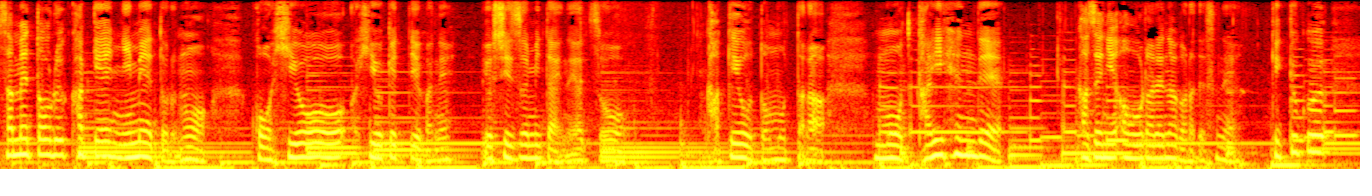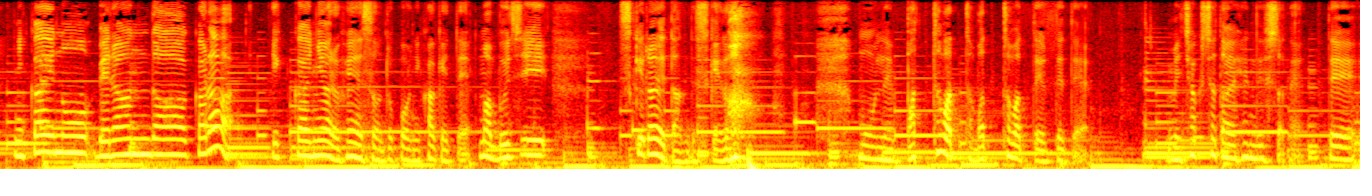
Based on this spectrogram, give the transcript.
3メートル ×2 メートルのこう日よ日よけっていうかね吉津みたいなやつをかけようと思ったらもう大変で風に煽られながらですね結局2階のベランダから1階にあるフェンスのところにかけてまあ無事つけられたんですけど もうねバッタバッタバッタバッタ言っててめちゃくちゃ大変でしたね。で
